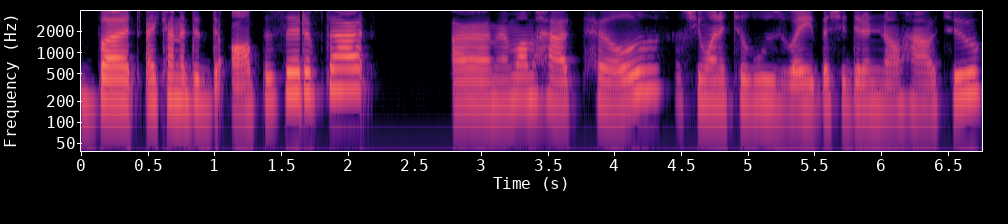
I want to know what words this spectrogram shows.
but I kind of did the opposite of that. Uh, my mom had pills. She wanted to lose weight, but she didn't know how to.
